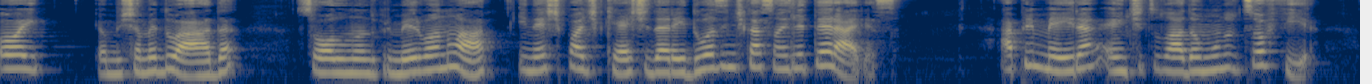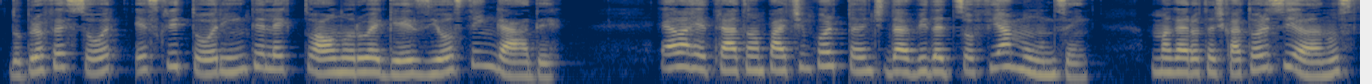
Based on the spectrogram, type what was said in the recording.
Oi, eu me chamo Eduarda, sou aluna do primeiro ano A e neste podcast darei duas indicações literárias. A primeira é intitulada O Mundo de Sofia, do professor, escritor e intelectual norueguês Jostein Gaarder. Ela retrata uma parte importante da vida de Sofia Mundsen, uma garota de 14 anos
